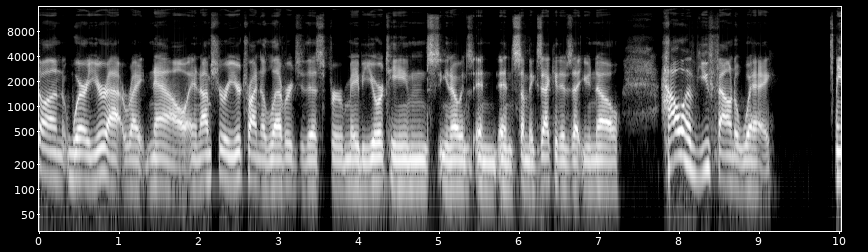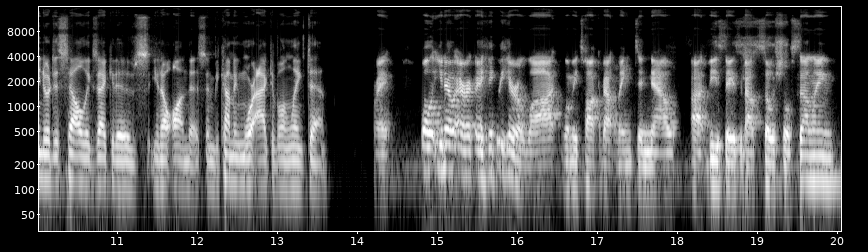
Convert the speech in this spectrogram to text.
on where you're at right now, and I'm sure you're trying to leverage this for maybe your teams, you know, and, and, and some executives that you know, how have you found a way, you know, to sell executives, you know, on this and becoming more active on LinkedIn? Right. Well, you know, Eric, I think we hear a lot when we talk about LinkedIn now uh, these days about social selling,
